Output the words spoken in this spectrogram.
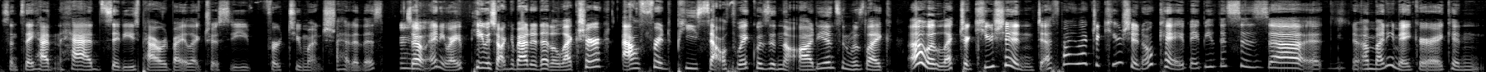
since they hadn't had cities powered by electricity for too much ahead of this. So anyway, he was talking about it at a lecture. Alfred P. Southwick was in the audience and was like, "Oh, electrocution, death by electrocution. Okay, maybe this is uh, a moneymaker. I can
